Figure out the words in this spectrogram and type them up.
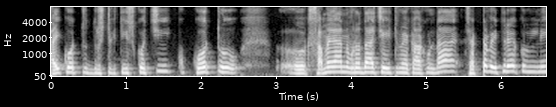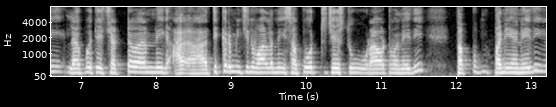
హైకోర్టు దృష్టికి తీసుకొచ్చి కోర్టు సమయాన్ని వృధా చేయటమే కాకుండా చట్ట వ్యతిరేకుల్ని లేకపోతే చట్టాన్ని అతిక్రమించిన వాళ్ళని సపోర్ట్ చేస్తూ రావటం అనేది తప్పు పని అనేది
